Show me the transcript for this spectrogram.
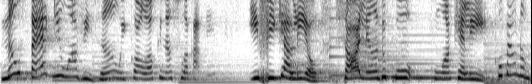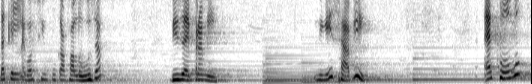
Não pegue uma visão e coloque na sua cabeça. E fique ali, ó, só olhando com, com aquele. Como é o nome daquele negocinho que o cavalo usa? Diz aí para mim. Ninguém sabe? É como?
